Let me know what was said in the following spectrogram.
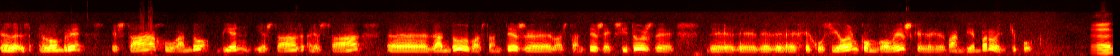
el hombre está jugando bien y está, está eh, dando bastantes, eh, bastantes éxitos de, de- de- ejecución con goles que van bien para el equipo. Eh,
